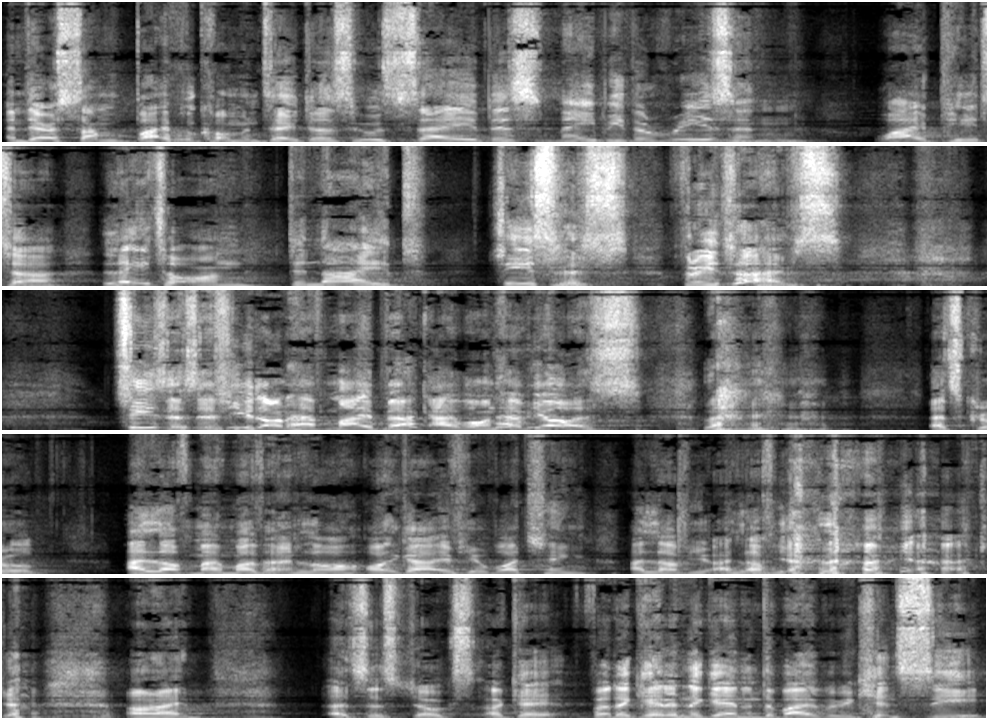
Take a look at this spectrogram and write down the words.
And there are some Bible commentators who say this may be the reason why Peter later on denied Jesus three times. Jesus, if you don't have my back, I won't have yours. That's cruel. I love my mother in law. Olga, if you're watching, I love you. I love you. I love you. okay. All right. That's just jokes. Okay, but again and again in the Bible, we can see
